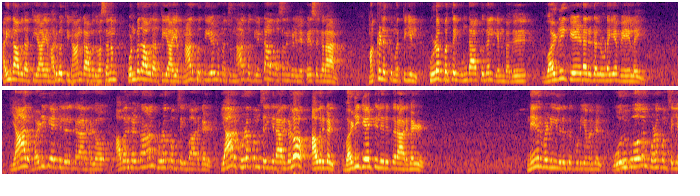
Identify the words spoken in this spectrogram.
ஐந்தாவது அத்தியாயம் அறுபத்தி நான்காவது வசனம் ஒன்பதாவது அத்தியாயம் நாற்பத்தி ஏழு மற்றும் நாற்பத்தி எட்டாவது வசனங்களிலே பேசுகிறான். மக்களுக்கு மத்தியில் குழப்பத்தை உண்டாக்குதல் என்பது வழிகேடர்களுடைய வேலை. யார் வழிகேட்டில் இருக்கிறார்களோ அவர்கள்தான் குழப்பம் செய்வார்கள். யார் குழப்பம் செய்கிறார்களோ அவர்கள் வழிகேட்டில் இருக்கிறார்கள். நேர்வழியில் இருக்கக்கூடியவர்கள் ஒருபோதும் குழப்பம் செய்ய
